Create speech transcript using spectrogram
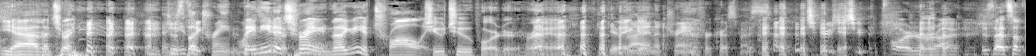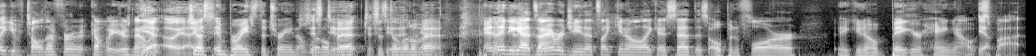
yeah, that's right. He needs a train. Why They need a a train. train? They need a trolley. Choo choo porter, Ryan. Give Ryan it. a train for Christmas. Choo-choo porter, Ryan. Is that something you've told him for a couple of years now? Yeah, Like, oh, yeah, Just he's- embrace the train a little bit, it, just just, do a it, little bit. and then you got Zymurgy. That's like you know, like I said, this open floor, like, you know, bigger hangout Yep. spot.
